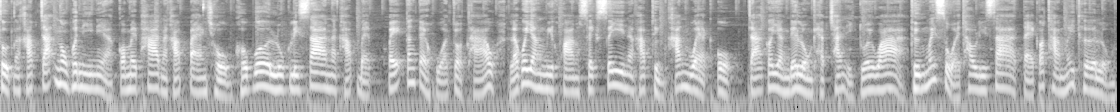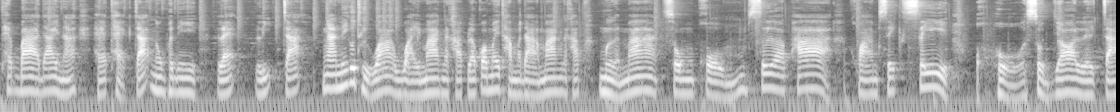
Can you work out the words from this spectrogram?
สุดนะครับจ๊ะนงพนีเนี่ยก็ไม่พลาดนะครับ แปลงโฉม cover ลุคลิซ่านะครับ แบบเป๊ะตั้งแต่หัวจดเท้า แล้วก็ยังมีความเซ็กซี่นะครับ ถึงขั้นแหวกอกจ๊ะก็ยังได้ลงแคปชั่นอีกด้วยว่า ถึงไม่สวยเท่าลิซ่า แต่ก็ทำให้เธอหลงแทบบ้าได้นะแฮชแท็กจ๊ะนงพนีและลิจ๊ะงานนี้ก็ถือว่าไวมากนะครับ แล้วก็ไม่ธรรมดามากนะครับ เหมือนมาก ทรงผม เสื้อผ้า ความเซ็กซี่ โอ้โห สุดยอดเลยจ๊ะ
